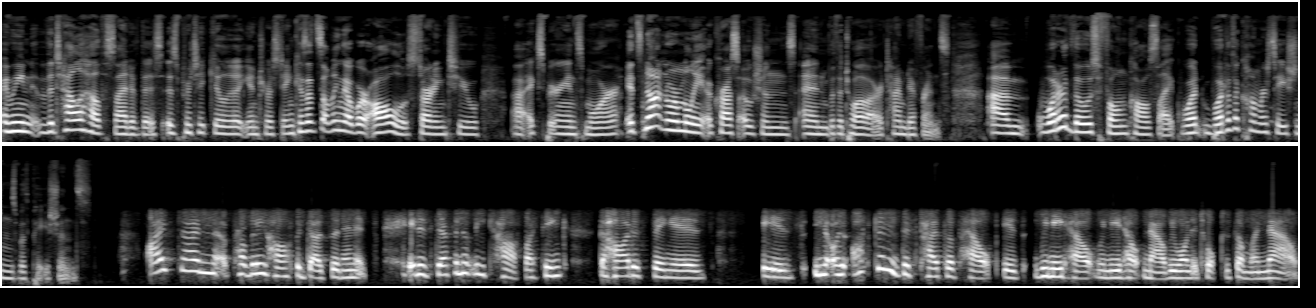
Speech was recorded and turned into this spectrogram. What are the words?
I mean, the telehealth side of this is particularly interesting because it's something that we're all starting to uh, experience more. It's not normally across oceans and with a 12 hour time difference. Um, what are those phone calls like? What, what are the conversations with patients? I've done probably half a dozen, and it's it is definitely tough. I think the hardest thing is is, you know, often this type of help is we need help, we need help now, we want to talk to someone now,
